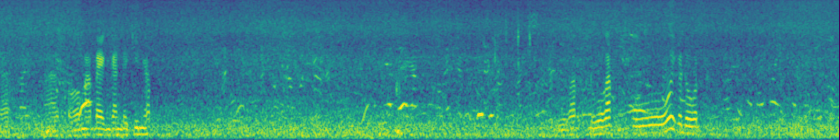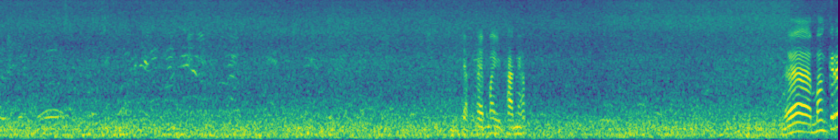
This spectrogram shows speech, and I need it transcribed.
ครับมาขอมาแบ่งกันไปกินครับดูครับดูครับโอ้ยกระโดดจับแทบไม่ทันนะครับ เออมังกร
